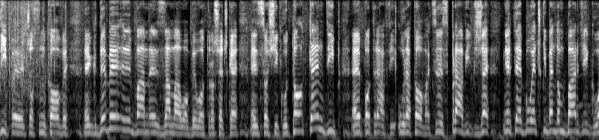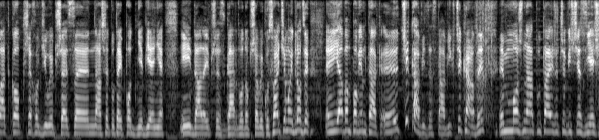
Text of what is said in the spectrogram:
dip e, czosnkowy. E, Gdyby e, wam za mało było troszeczkę sosiku, to ten dip potrafi uratować, sprawić, że te bułeczki będą bardziej gładko przechodziły przez nasze tutaj podniebienie i dalej przez gardło do przełyku. Słuchajcie, moi drodzy, ja wam powiem tak, ciekawy zestawik, ciekawy. Można tutaj rzeczywiście zjeść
